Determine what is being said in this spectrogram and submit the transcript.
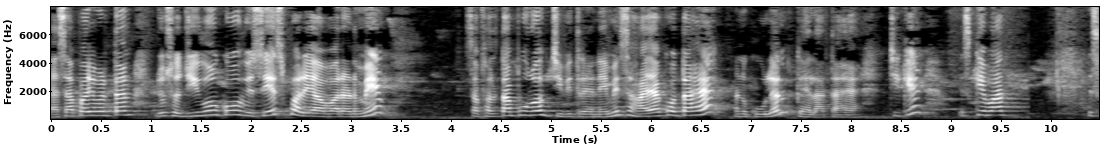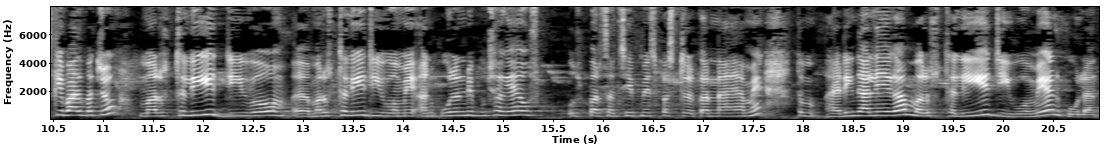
ऐसा परिवर्तन जो सजीवों को विशेष पर्यावरण में सफलतापूर्वक जीवित रहने में सहायक होता है, अनुकूलन कहलाता है। ठीक है? इसके बाद इसके बाद बच्चों, मरुस्थलीय जीवों मरुस्थलीय जीवों में अनुकूलन भी पूछा गया है, उस उस पर संक्षेप में स्पष्ट करना है हमें तो हेडिंग डालिएगा, मरुस्थलीय जीवों में अनुकूलन।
